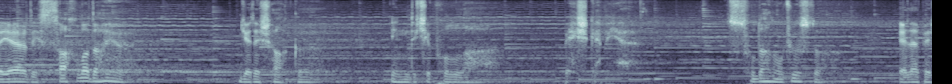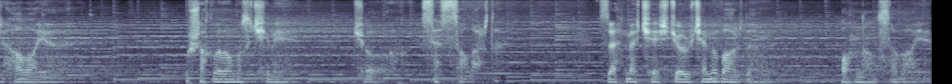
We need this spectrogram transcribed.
deyərdi saxla dayı. Gediş haqqı indiki pulla beş qəpiyə. Sudan ucuzdur elə bir havayı Uşaqlığımız kimi çox səs salardı. Zəhmətkeş görkəmi vardı ondan savayı.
